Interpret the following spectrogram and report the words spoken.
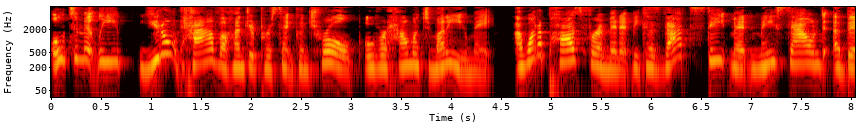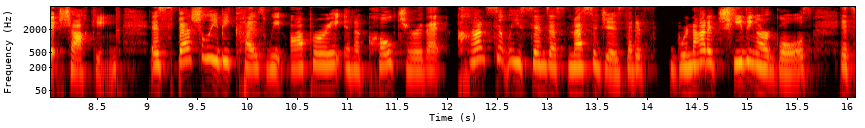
Ultimately, you don't have 100% control over how much money you make. I want to pause for a minute because that statement may sound a bit shocking, especially because we operate in a culture that constantly sends us messages that if we're not achieving our goals, it's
